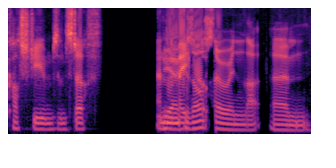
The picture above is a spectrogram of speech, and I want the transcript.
costumes and stuff. And yeah, because also in that um,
